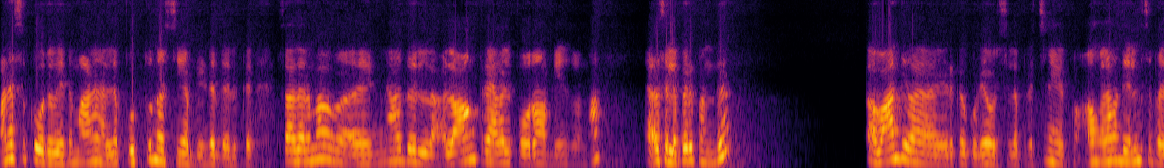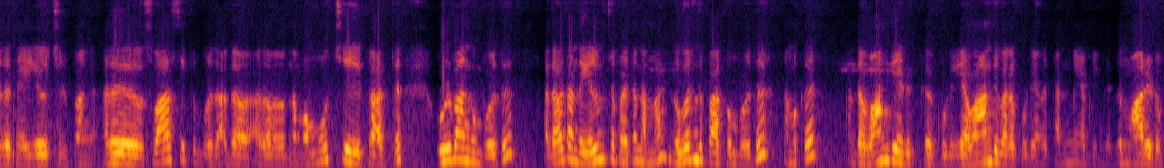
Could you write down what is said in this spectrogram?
மனசுக்கு ஒரு விதமான நல்ல புத்துணர்ச்சி அப்படின்றது இருக்கு. சாதாரணமாக எங்கேயாவது லாங் டிராவல் போறோம் அப்படின்னு சொன்னா சில பேருக்கு வந்து வாந்தி வ- எடுக்கக்கூடிய ஒரு சில பிரச்சனை இருக்கும். அவங்கெல்லாம் வந்து எலுமிச்சை பழத்தை கையிலேயே வச்சிருப்பாங்க. அது சுவாசிக்கும் போது அதை அதை நம்ம மூச்சு காத்து உள்வாங்கும் போது அதாவது அந்த எலுமிச்சை பழத்தை நம்ம நுகர்ந்து பார்க்கும்போது நமக்கு அந்த வாந்தி எடுக்கக்கூடிய வாந்தி வரக்கூடிய அந்த தன்மை அப்படிங்கிறது மாறிடும்.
